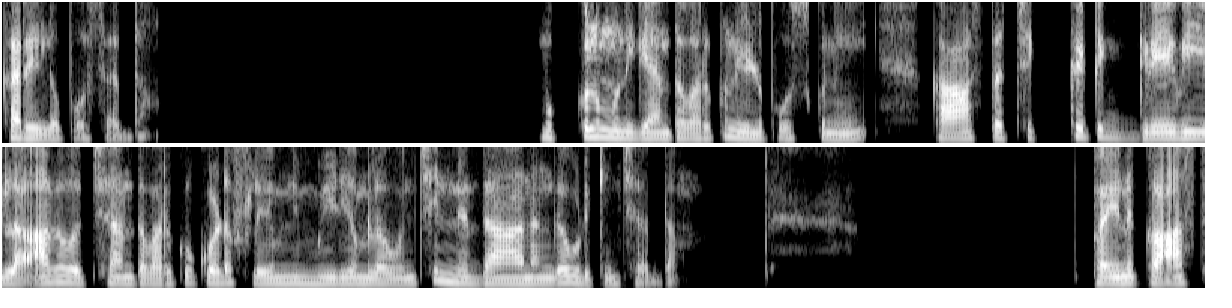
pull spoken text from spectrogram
కర్రీలో పోసేద్దాం. ముక్కలు మునిగేంత వరకు నీళ్ళు పోసుకొని, కాస్త చిక్కటి గ్రేవీలాగా వచ్చేంత వరకు కూడా ఫ్లేమ్‌ని మీడియంలో ఉంచి నిదానంగా ఉడికించేద్దాం. పైన కాస్త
